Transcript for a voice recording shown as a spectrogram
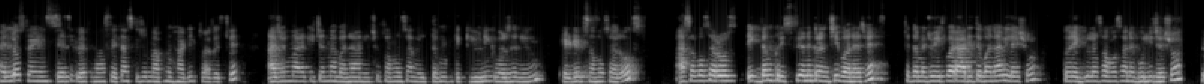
હેલો ફ્રેન્ડ્સ જય શ્રી કૃષ્ણ. શ્વેતાસ કિચનમાં આપનું હાર્દિક સ્વાગત છે. આજે હું મારા કિચનમાં બનાવવાની છું સમોસાનું એકદમ એક યુનિક વર્ઝન એવું થ્રેડેડ સમોસા રોસ આ સમોસા રોસ એકદમ ક્રિસ્પી અને ક્રન્ચી બને છે. તો તમે જો એકવાર આ રીતે બનાવી લેશો, તો રેગ્યુલર સમોસાને ભૂલી જશો. તો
